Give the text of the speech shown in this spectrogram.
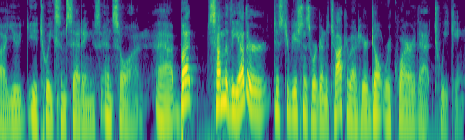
Uh, you you tweak some settings and so on. Uh, but some of the other distributions we're going to talk about here don't require that tweaking.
